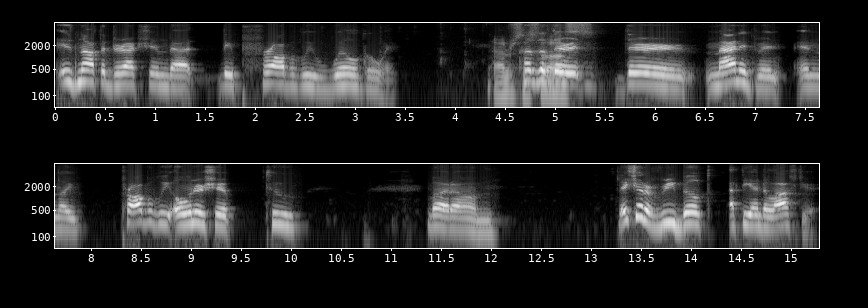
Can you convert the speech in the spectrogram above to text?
is not the direction that they probably will go in Andersson because of their their management and like probably ownership too. But um, they should have rebuilt at the end of last year,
